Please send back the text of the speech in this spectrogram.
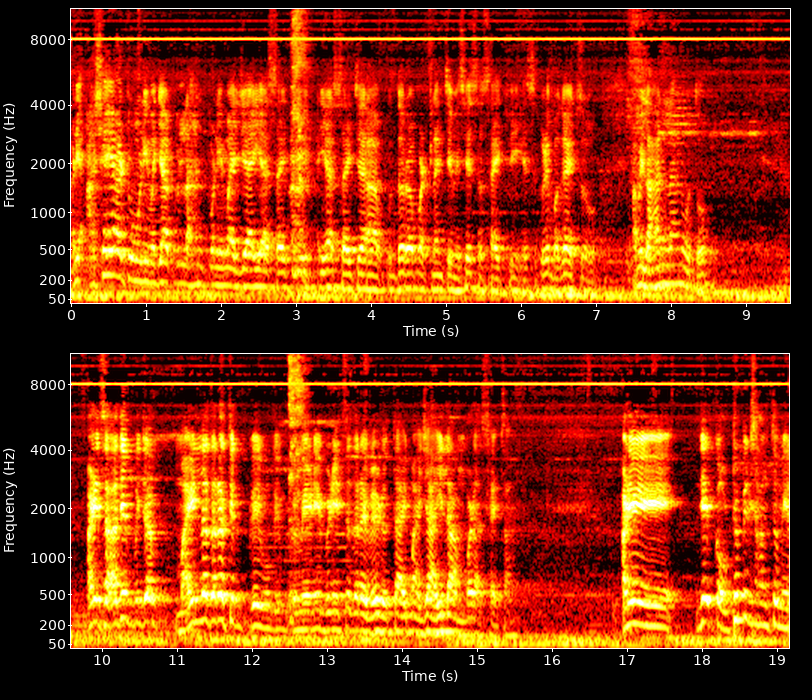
आणि अशा या आठवणी म्हणजे आपली लहानपणी माझी आई असायची हे असायच्या उद्धवराव पाटलांचे विशेष असायचे हे सगळे बघायचो. आम्ही लहान लहान होतो. आणि साधे म्हणजे माईला जरा ते मेणे बिणीचं जरा वेळ होता. आई माझ्या आईला आंबड असायचा. आणि जे कौटुंबिक सांगतो मी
